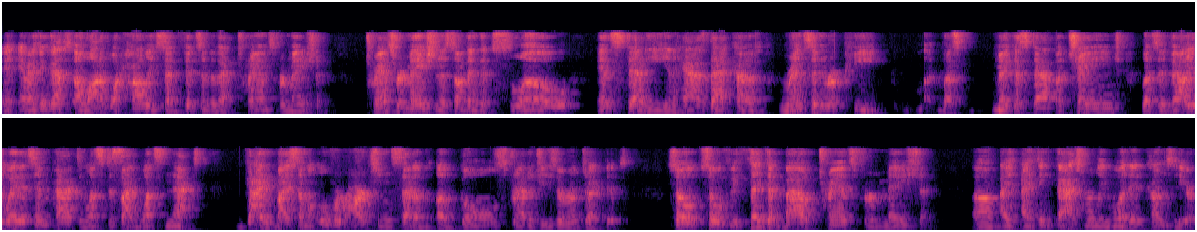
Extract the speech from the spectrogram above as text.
And, and I think that's a lot of what Holly said fits into that transformation. Transformation is something that's slow and steady and has that kind of rinse and repeat. Let's make a step, a change, let's evaluate its impact, and let's decide what's next, guided by some overarching set of, of goals, strategies, or objectives. So, so if we think about transformation, um, I, I, think that's really what it comes here.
